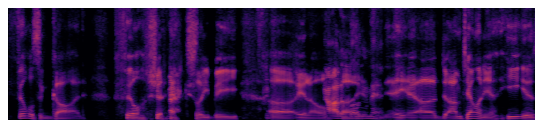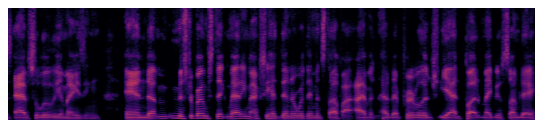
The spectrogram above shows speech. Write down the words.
Phil is a god. Phil should actually be, uh, you know, God uh, among men. eh, uh, d- I'm telling you, he is absolutely amazing. And uh, Mr. Boomstick met him. Actually, had dinner with him and stuff. I, I haven't had that privilege yet, but maybe someday.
